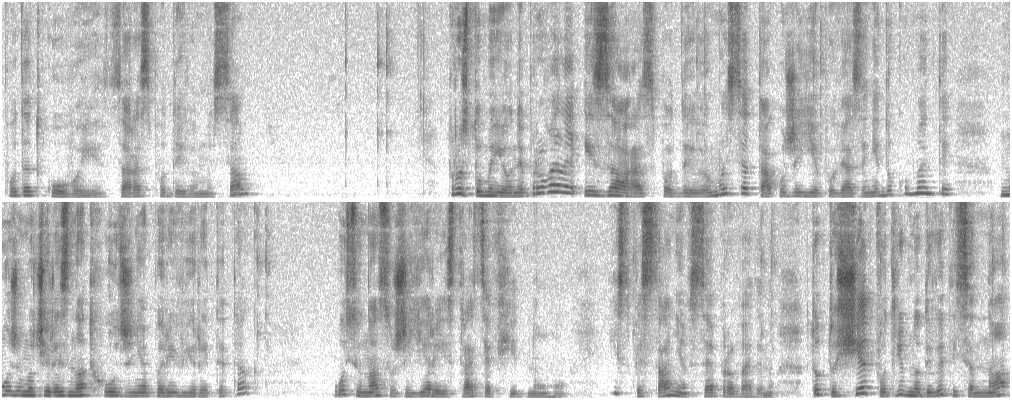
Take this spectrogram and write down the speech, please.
податкової. Зараз подивимося. Просто ми його не провели і зараз подивимося. Так, уже є пов'язані документи. Можемо через надходження перевірити, так? Ось у нас вже є реєстрація вхідного. І списання все проведено. Тобто ще потрібно дивитися на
